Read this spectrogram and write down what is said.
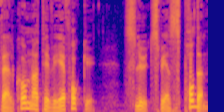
välkomna till VF Hockey, Slutspelspodden.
